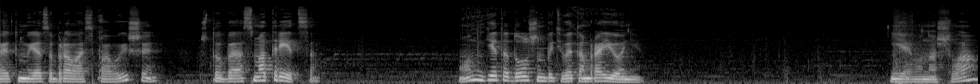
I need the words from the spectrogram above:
Поэтому я забралась повыше, чтобы осмотреться. Он где-то должен быть в этом районе. Я его нашла.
